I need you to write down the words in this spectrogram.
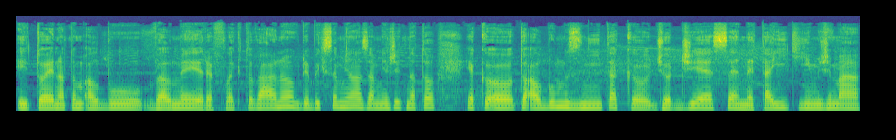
i to je na tom albu velmi reflektováno. Kdybych se měla zaměřit na to, jak to album zní, tak Georgie se netají tím, že má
